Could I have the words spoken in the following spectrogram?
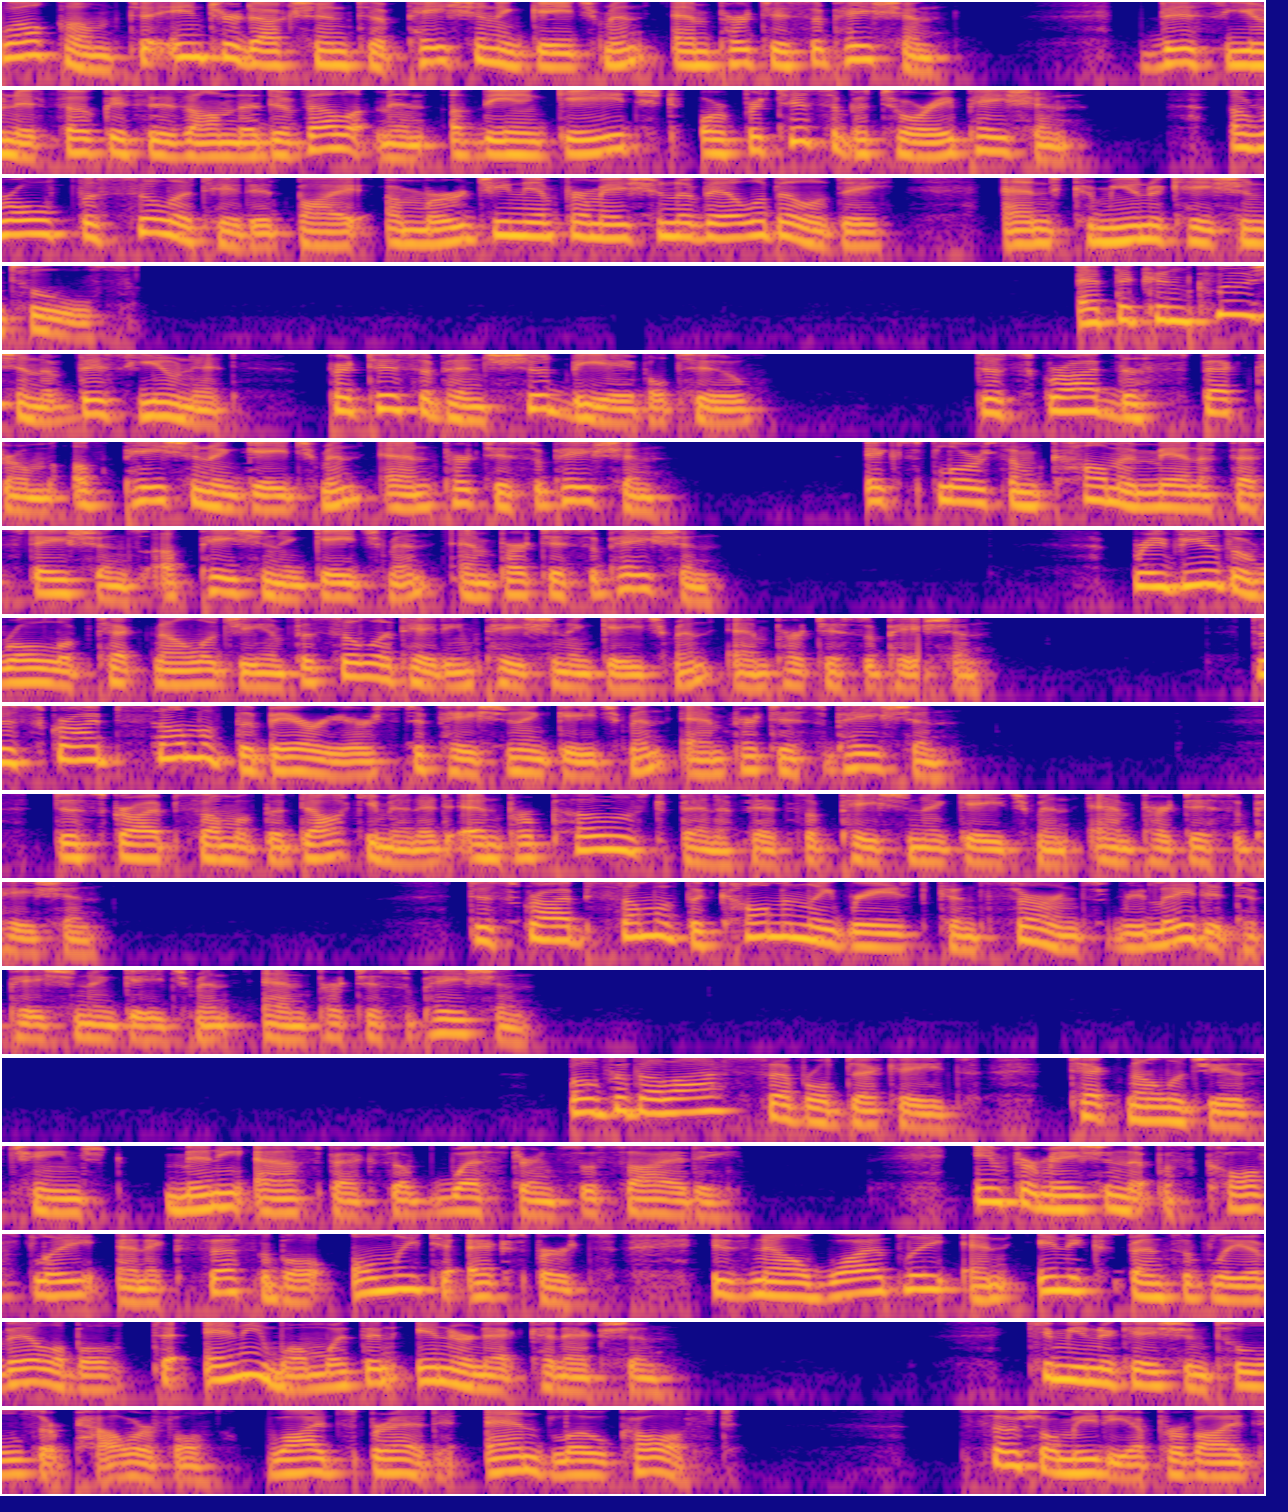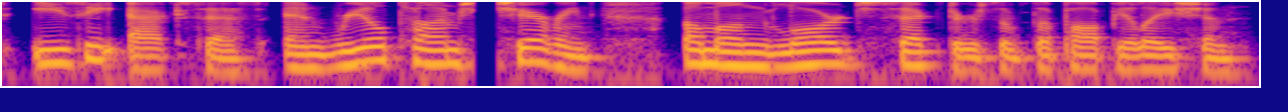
Welcome to Introduction to Patient Engagement and Participation. This unit focuses on the development of the engaged or participatory patient, a role facilitated by emerging information availability and communication tools. At the conclusion of this unit, participants should be able to describe the spectrum of patient engagement and participation explore some common manifestations of patient engagement and participation. Review the role of technology in facilitating patient engagement and participation. Describe some of the barriers to patient engagement and participation. Describe some of the documented and proposed benefits of patient engagement and participation. Describe some of the commonly raised concerns related to patient engagement and participation. Over the last several decades, technology has changed many aspects of Western society. Information that was costly and accessible only to experts is now widely and inexpensively available to anyone with an internet connection. Communication tools are powerful, widespread, and low cost. Social media provides easy access and real time sharing among large sectors of the population.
